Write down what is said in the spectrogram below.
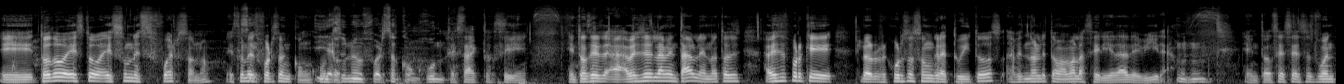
eh, todo esto es un esfuerzo, ¿no? Es un esfuerzo en conjunto. Y es un esfuerzo conjunto. Exacto, sí. Entonces, a veces es lamentable, ¿no? Entonces, a veces porque los recursos son gratuitos, a veces no le tomamos la seriedad de vida. Entonces, eso es bueno,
